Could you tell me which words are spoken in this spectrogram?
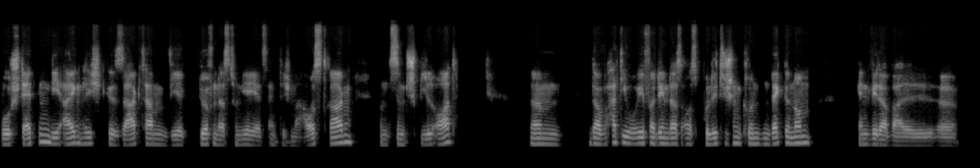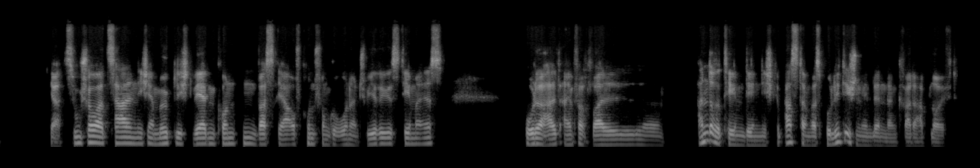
wo Städten, die eigentlich gesagt haben, wir dürfen das Turnier jetzt endlich mal austragen und sind Spielort, ähm, da hat die UEFA denen das aus politischen Gründen weggenommen. Entweder weil äh, ja, Zuschauerzahlen nicht ermöglicht werden konnten, was ja aufgrund von Corona ein schwieriges Thema ist. Oder halt einfach, weil äh, andere Themen denen nicht gepasst haben, was politisch in den Ländern gerade abläuft.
